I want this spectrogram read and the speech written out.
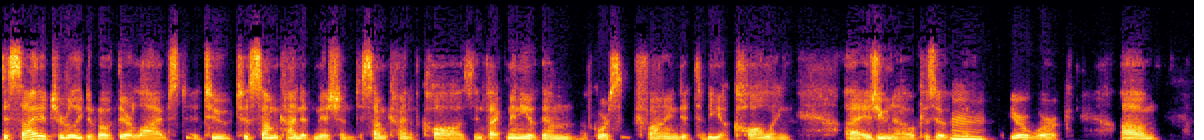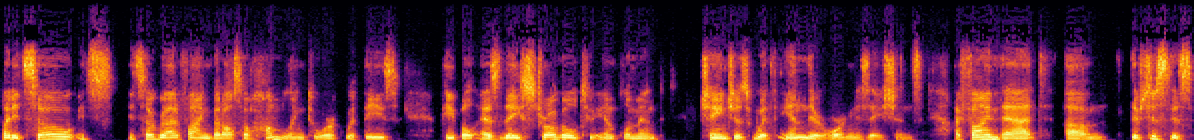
decided to really devote their lives to, to, to some kind of mission, to some kind of cause. In fact, many of them, of course, find it to be a calling, uh, as you know, because of, mm. of, hmm. your work. Um, but it's so it's it's so gratifying but also humbling to work with these people as they struggle to implement changes within their organizations i find that um, there's just this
